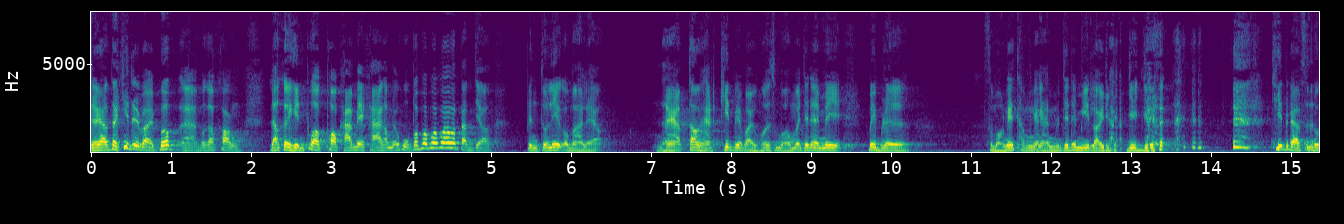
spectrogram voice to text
นะครับถ้าคิดไปปุ๊บอ่ามันก็คล่อง เราเคยเห็นพวกพ่อค้าแม่ค้าเขาไหมโอ้โหปั๊บปั๊บปั๊บปั๊บแป๊บเดียวเป็นตัวเลขออกมาแล้ว นะครับต้องหัดคิดบ่อยๆหัวสมองมันจะได้ไม่ไม่เบลอสมองได้ทำงาน มันจะได้มีรอยหยักเยอะๆคิดแบบสนุก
